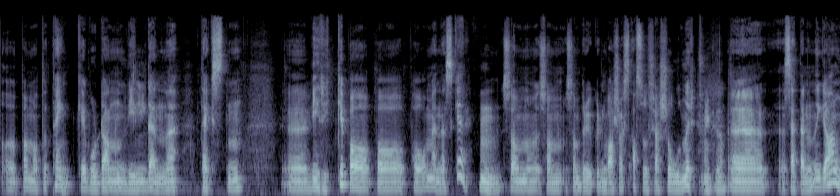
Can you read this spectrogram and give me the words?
på, på en måte tenke hvordan vil denne teksten eh, virke på, på, på mennesker mm, som, som, som bruker den? Hva slags assosiasjoner eh, setter den i gang?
